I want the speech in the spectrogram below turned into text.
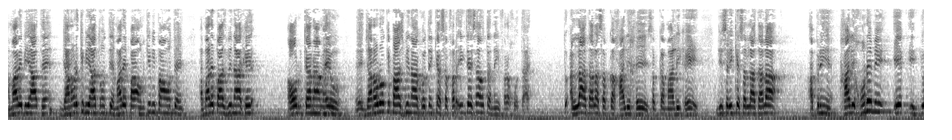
ہمارے بھی ہاتھ ہیں، جانور کے بھی ہاتھ ہوتے ہیں، ہمارے پاؤں، ان کے بھی پاؤں ہوتے ہیں۔ ہمارے پاس بھی ناک ہے، اور کیا نام ہے وہ؟ جانوروں کے پاس بھی ناک ہوتے ہیں۔ کیا سفر ایک جیسا ہوتا ہے؟ نہیں، فرق ہوتا ہے۔ تو اللہ تعالیٰ سب کا خالق ہے، سب کا مالک ہے۔ جس طریقے سے اللہ تعالیٰ اپنی خالق ہونے میں ایک جو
